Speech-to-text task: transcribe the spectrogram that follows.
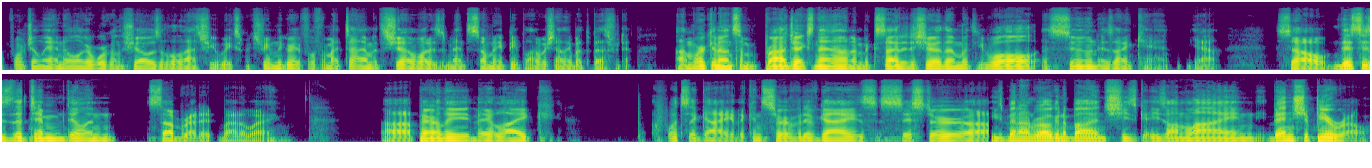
Unfortunately, I no longer work on the shows over the last few weeks. I'm extremely grateful for my time with the show and what it has meant to so many people. I wish nothing but the best for Tim. I'm working on some projects now, and I'm excited to share them with you all as soon as I can. Yeah. So this is the Tim Dillon subreddit, by the way. Uh, apparently, they like what's the guy, the conservative guy's sister. Uh, he's been on Rogan a bunch. He's he's online. Ben Shapiro.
